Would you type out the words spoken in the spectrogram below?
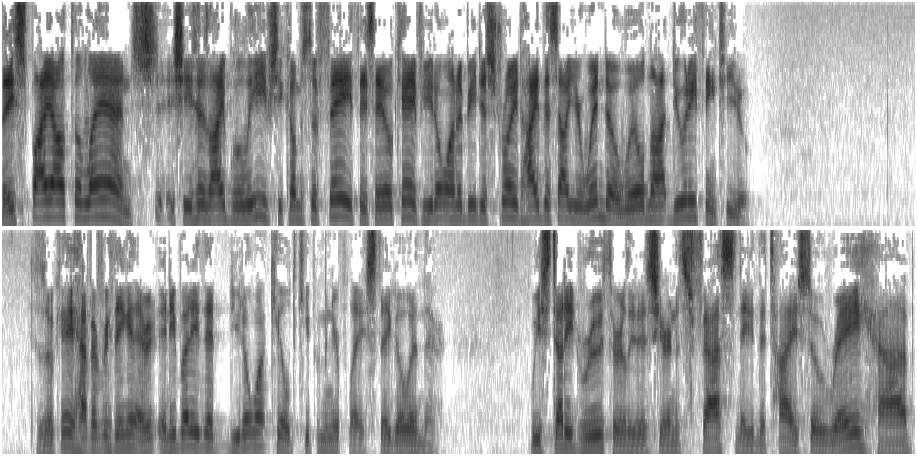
They spy out the land. She says, I believe. She comes to faith. They say, okay, if you don't want to be destroyed, hide this out your window. We'll not do anything to you. He says, okay, have everything. Er, anybody that you don't want killed, keep them in your place. They go in there. We studied Ruth earlier this year, and it's fascinating the ties. So Rahab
